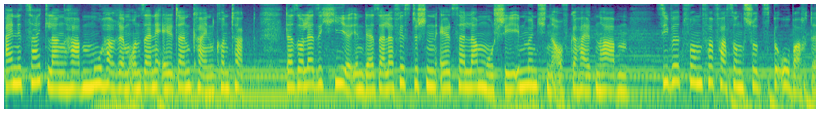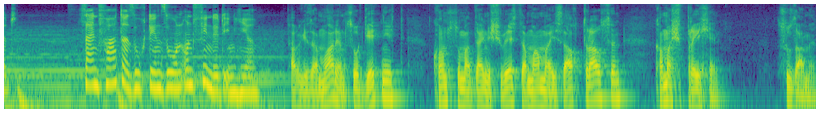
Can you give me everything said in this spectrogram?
Eine Zeit lang haben Muharrem und seine Eltern keinen Kontakt. Da soll er sich hier in der salafistischen El Salam Moschee in München aufgehalten haben. Sie wird vom Verfassungsschutz beobachtet. Sein Vater sucht den Sohn und findet ihn hier. Ich habe gesagt, Muharrem, so geht nicht. Kommst du mal, deine Schwester, Mama ist auch draußen, kann man sprechen zusammen.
